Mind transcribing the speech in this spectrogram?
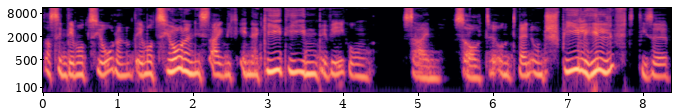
das sind Emotionen. Und Emotionen ist eigentlich Energie, die in Bewegung sein sollte. Und wenn uns Spiel hilft, diese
